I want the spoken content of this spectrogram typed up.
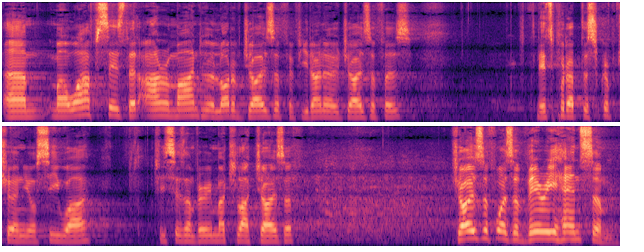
Um, my wife says that I remind her a lot of Joseph. If you don't know who Joseph is, let's put up the scripture and you'll see why. She says, I'm very much like Joseph. Joseph was a very handsome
